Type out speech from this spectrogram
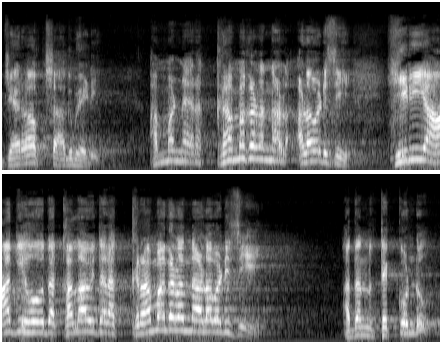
ಜೆರಾಕ್ಸ್ ಆಗಬೇಡಿ. ಅಮ್ಮಣ್ಣಯರ ಕ್ರಮಗಳನ್ನು ಅಳ- ಅಳವಡಿಸಿ. ಹಿರಿಯ ಆಗಿ ಹೋದ ಕಲಾವಿದರ ಕ್ರಮಗಳನ್ನು ಅಳವಡಿಸಿ. ಅದನ್ನು ತೆಕ್ಕೊಂಡು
